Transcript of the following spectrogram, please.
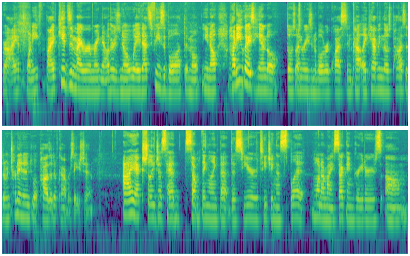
I have 25 kids in my room right now. There's no way that's feasible at the moment, you know. How do mm-hmm. you guys handle those unreasonable requests and kind of like having those positive and turning it into a positive conversation? I actually just had something like that this year teaching a split. One of my second graders, um,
